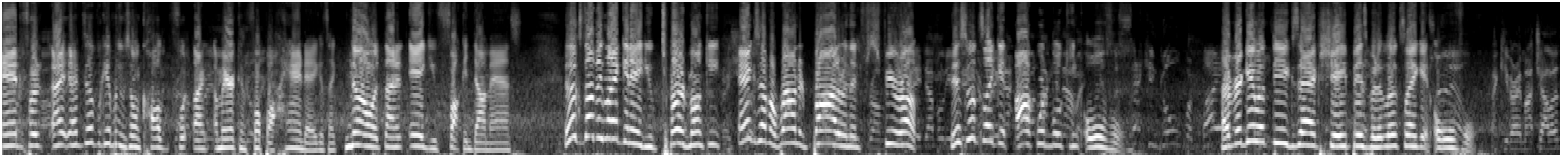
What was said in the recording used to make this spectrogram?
And for, I, I still can't believe someone called foot, like, American football hand egg. It's like, no, it's not an egg, you fucking dumbass. It looks nothing like an egg, you turd monkey. Eggs have a rounded bottom and then sphere up. This looks like an awkward looking oval. Second goal for Bayern. I forget what the exact shape is, but it looks like an oval. Thank you very much, Alan.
